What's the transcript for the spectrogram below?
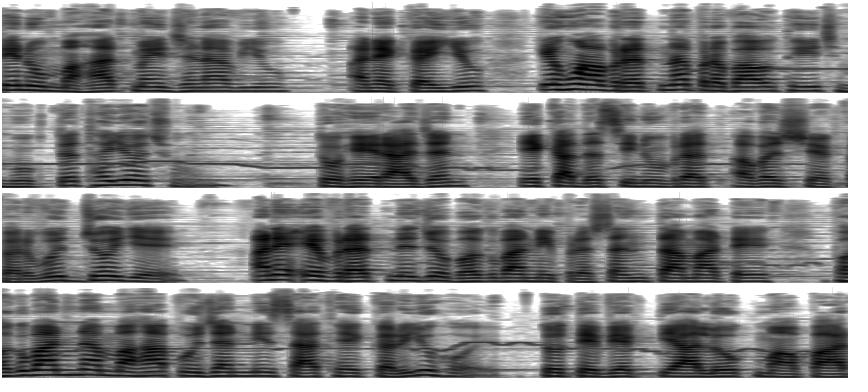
તેનું મહાત્મય જણાવ્યું અને કહ્યું કે, હું આ વ્રતના પ્રભાવથી જ મુક્ત થયો છું. તો હે રાજન, એકાદશીનું વ્રત અવશ્ય કરવું જ જોઈએ. અને એ વ્રતને જો ભગવાનની પ્રસન્નતા માટે ભગવાનના મહાપૂજનની સાથે કર્યું હોય, તો તે વ્યક્તિ આ લોકમાં અપાર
